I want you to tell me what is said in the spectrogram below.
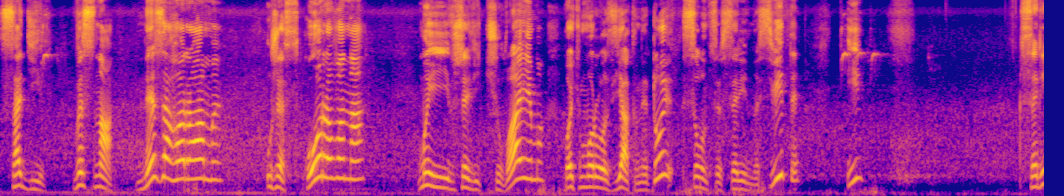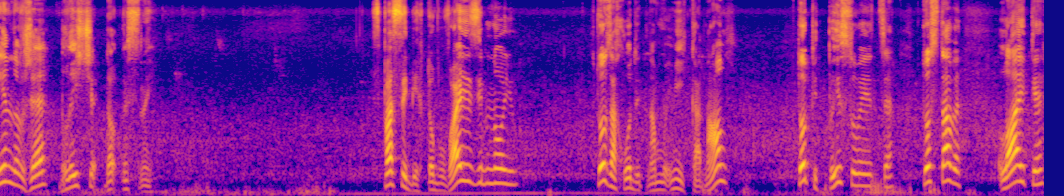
садів. Весна не за горами, уже скоро вона. Ми її вже відчуваємо, хоч мороз як не той, сонце все рівно світе і все рівно вже ближче до весни. Спасибі, хто буває зі мною, хто заходить на мій канал, хто підписується, хто ставить лайки,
